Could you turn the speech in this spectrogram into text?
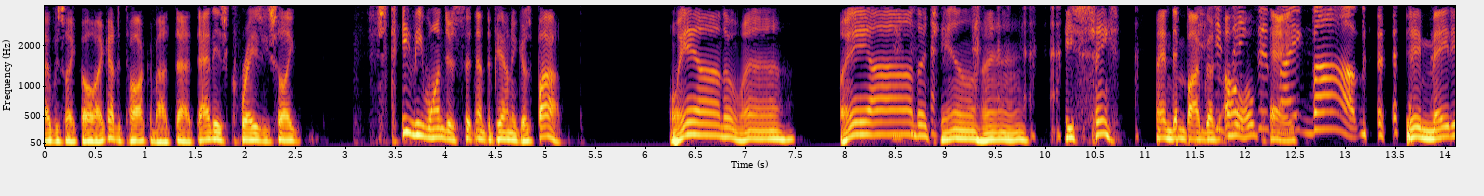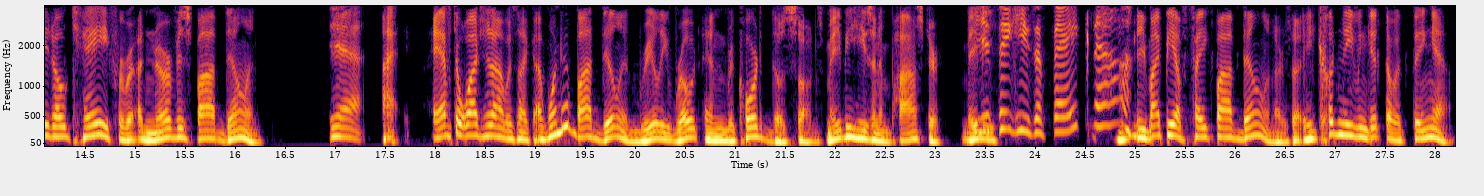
I was like, oh, I got to talk about that. That is crazy. So like Stevie Wonder sitting at the piano, he goes, Bob, we are the world, we are the children. he sings, and then Bob goes, He oh, okay. like Bob. they made it okay for a nervous Bob Dylan. yeah. I after watching it, I was like, I wonder if Bob Dylan really wrote and recorded those songs. Maybe he's an imposter. Maybe You think he's a fake now? he might be a fake Bob Dylan or something. He couldn't even get the thing out.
